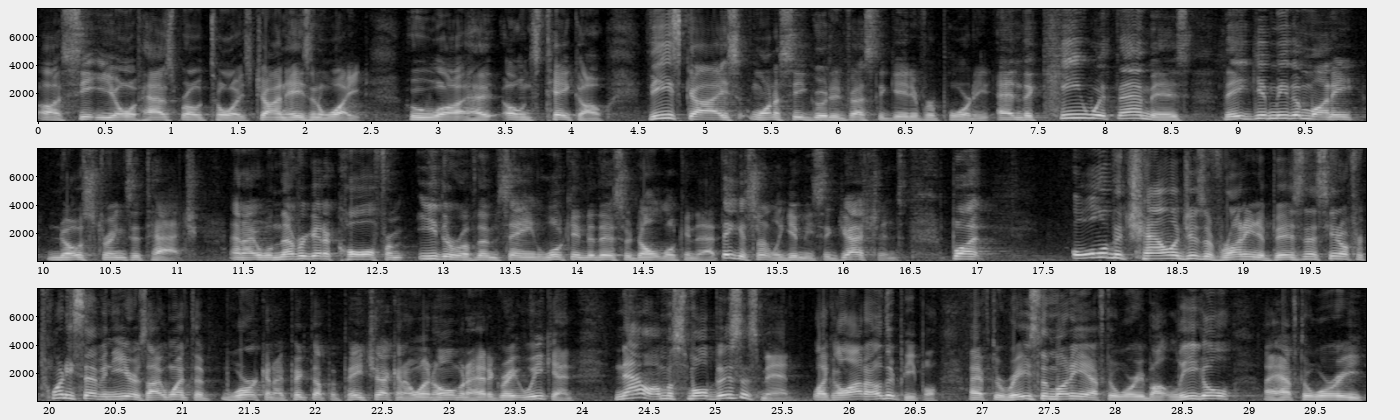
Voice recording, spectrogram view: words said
uh, CEO of Hasbro Toys, John Hazen White, who uh, owns Taco. These guys want to see good investigative reporting, and the key with them is they give me the money, no strings attached and I will never get a call from either of them saying, look into this or don't look into that. They can certainly give me suggestions. But all of the challenges of running a business, you know, for 27 years, I went to work and I picked up a paycheck and I went home and I had a great weekend. Now I'm a small businessman, like a lot of other people. I have to raise the money, I have to worry about legal, I have to worry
